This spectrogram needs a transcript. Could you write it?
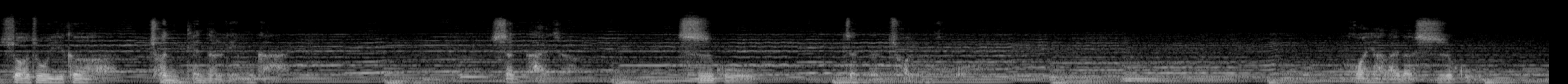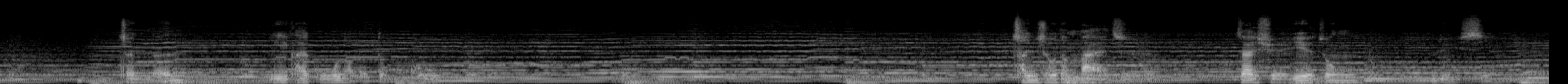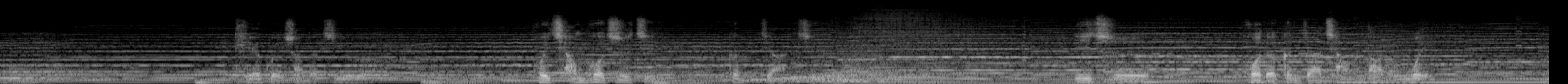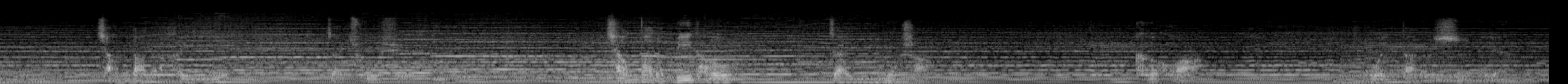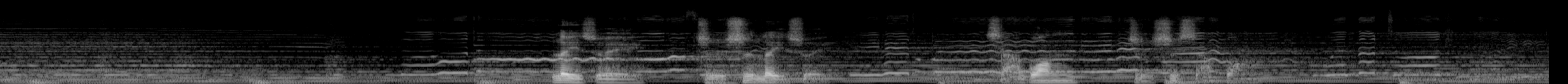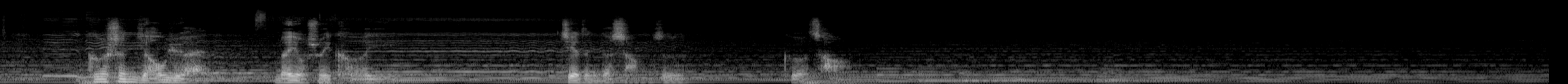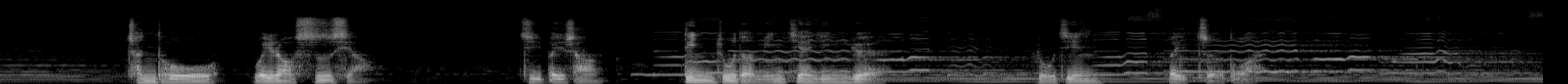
锁住一个春天的灵感，盛开着尸骨，怎能存活？活下来的尸骨。怎能离开古老的洞窟？成熟的麦子在血液中旅行，铁轨上的饥饿会强迫自己更加饥饿，以此获得更加强大的胃。强大的黑夜在出血，强大的鼻头在荧幕上刻画伟大的诗篇。泪水只是泪水，霞光只是霞光。歌声遥远，没有谁可以借着你的嗓子歌唱。尘土围绕思想，脊背上钉住的民间音乐，如今被折断。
